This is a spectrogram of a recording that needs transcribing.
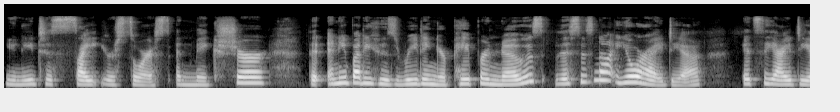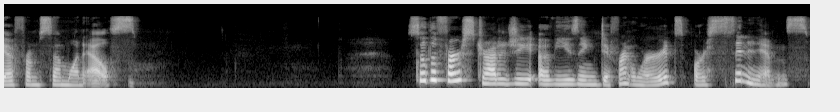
You need to cite your source and make sure that anybody who's reading your paper knows this is not your idea, it's the idea from someone else. So the first strategy of using different words or synonyms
